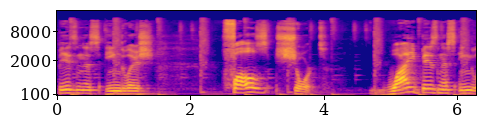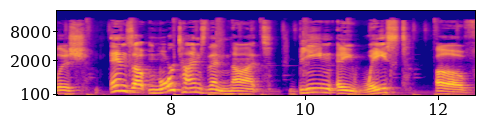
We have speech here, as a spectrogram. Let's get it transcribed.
business English falls short. Why business English ends up more times than not being a waste of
